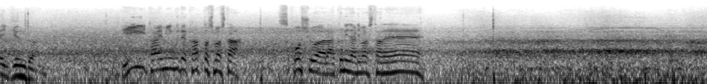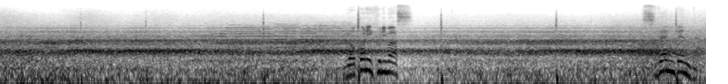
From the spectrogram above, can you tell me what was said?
いギュンドンいいタイミングでカットしました。少しは楽になりましたね。横に振ります。スベン・ベンダー。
